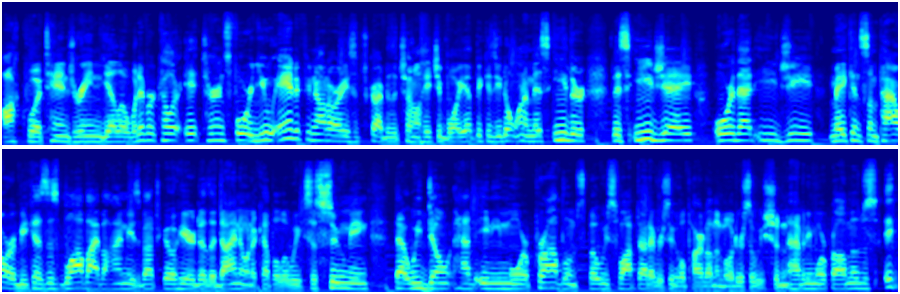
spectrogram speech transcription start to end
aqua, tangerine, yellow, whatever color it turns for you. And if you're not already subscribed to the channel, hit your boy up because you don't want to miss either this EJ or that EG making some power because this blob eye behind me is about to go here to the dyno in a couple of weeks, assuming that we don't have any more problems, but we swapped out every single part on the motor, so we shouldn't have any more problems. It...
